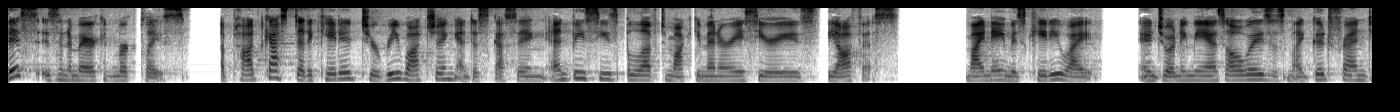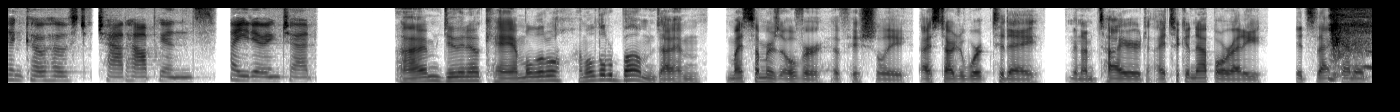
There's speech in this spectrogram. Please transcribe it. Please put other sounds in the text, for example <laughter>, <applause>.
This is An American Workplace, a podcast dedicated to rewatching and discussing NBC's beloved mockumentary series, The Office. My name is Katie White, and joining me as always is my good friend and co-host Chad Hopkins. How you doing, Chad? I'm doing okay. I'm a little I'm a little bummed. I'm my summer's over officially. I started work today and I'm tired. I took a nap already. It's that kind of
